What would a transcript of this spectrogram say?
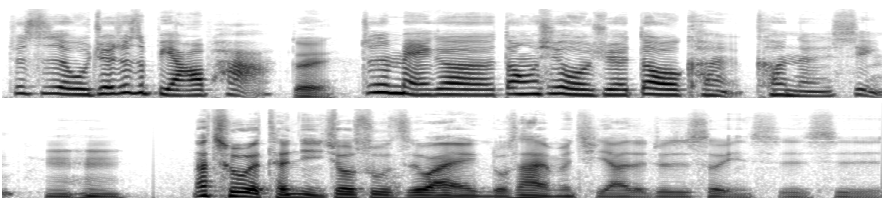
就是我觉得就是不要怕，对，就是每个东西我觉得都有可可能性。嗯哼，那除了藤井秀树之外，罗莎还有没有其他的就是摄影师是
